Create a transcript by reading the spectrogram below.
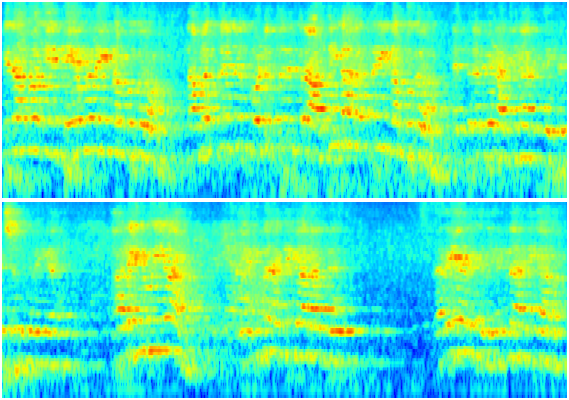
பிதாவாகிய தேவனை நம்புகிறோம் நமக்கு கொடுத்திருக்கிற அதிகாரத்தை நம்புகிறோம். எத்தனை பேர் அதிகாரத்தை பெற்றிருக்கிறீங்க? ஹalleluya என்ன அதிகாரம் அது? நிறைய இருக்குது. என்ன அதிகாரம்?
